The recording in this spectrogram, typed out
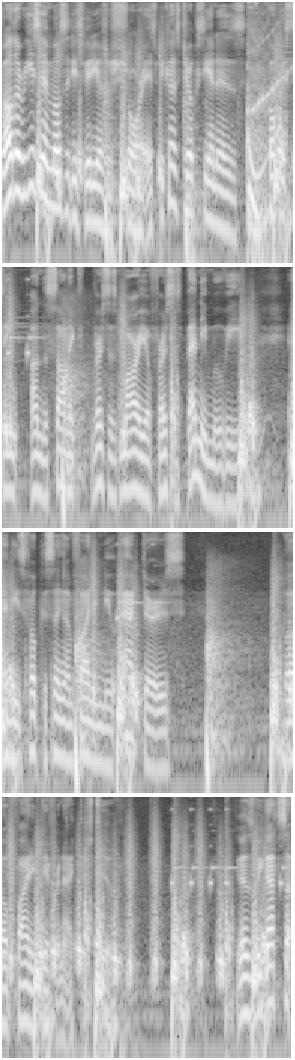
Well, the reason most of these videos are short is because Joexian is focusing on the Sonic vs. Mario vs. Bendy movie, and he's focusing on finding new actors. Well, finding different actors too. Because we got some,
